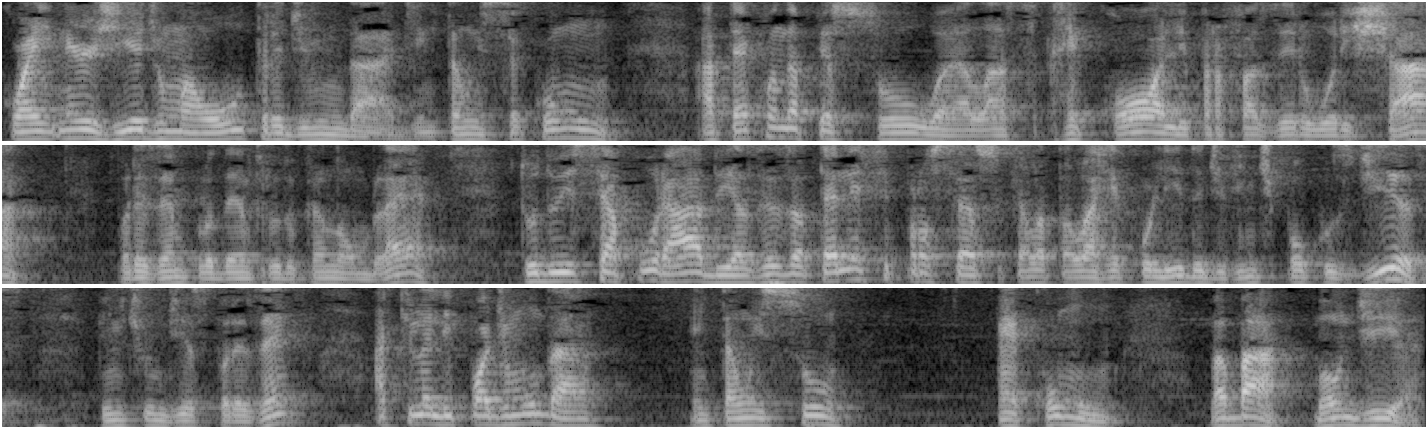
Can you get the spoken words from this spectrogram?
com a energia de uma outra divindade. Então isso é comum. Até quando a pessoa ela recolhe para fazer o orixá, por exemplo, dentro do candomblé, tudo isso é apurado e às vezes até nesse processo que ela está lá recolhida de 20 e poucos dias, 21 dias, por exemplo, aquilo ali pode mudar. Então isso é comum. Babá, bom dia.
